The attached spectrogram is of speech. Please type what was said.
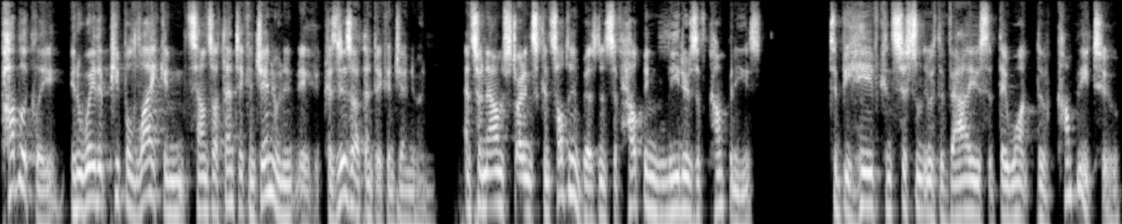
publicly in a way that people like and sounds authentic and genuine because eh, it is authentic and genuine. And so now I'm starting this consulting business of helping leaders of companies to behave consistently with the values that they want the company to.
